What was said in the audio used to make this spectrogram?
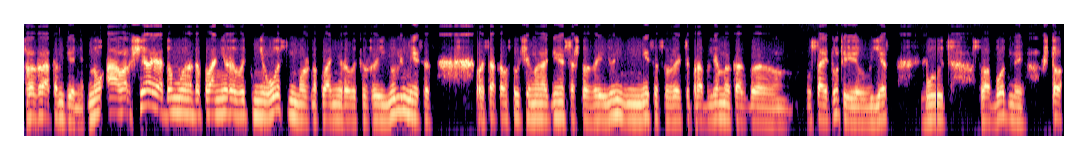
с возвратом денег. Ну, а вообще, я думаю, надо планировать не осень, можно планировать уже июль месяц, во всяком случае, мы надеемся, что за июнь месяц уже эти проблемы как бы сойдут и уезд будет свободный, что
